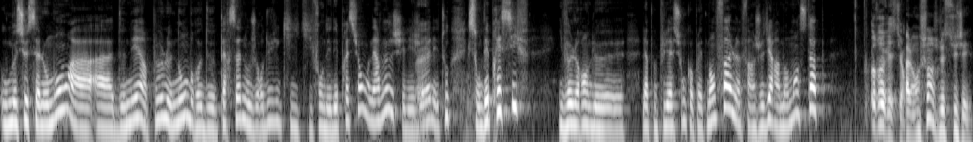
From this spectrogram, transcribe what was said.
où M. Salomon a, donné un peu le nombre de personnes aujourd'hui qui, font des dépressions nerveuses chez les jeunes et tout, qui sont dépressifs. Ils veulent rendre la population complètement folle. Enfin, je veux dire, à un moment, stop. Autre question. Alors, on change de sujet.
